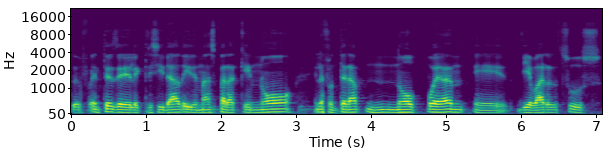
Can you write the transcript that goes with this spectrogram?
fu- fuentes de electricidad y demás para que no en la frontera no puedan llevar sus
